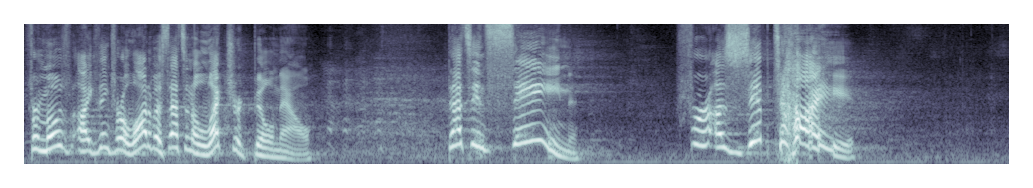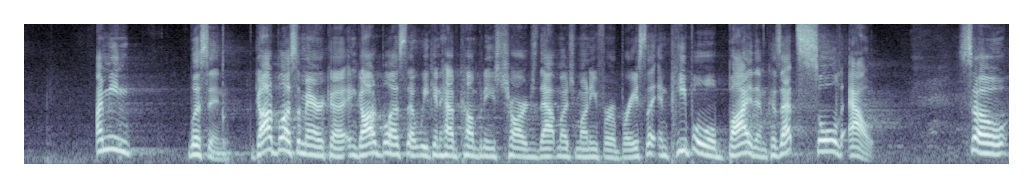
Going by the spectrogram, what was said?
For most, I think for a lot of us, that's an electric bill now. That's insane. For a zip tie. I mean, listen, God bless America, and God bless that we can have companies charge that much money for a bracelet, and people will buy them because that's sold out. So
